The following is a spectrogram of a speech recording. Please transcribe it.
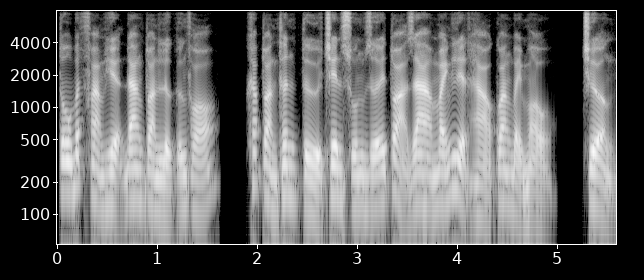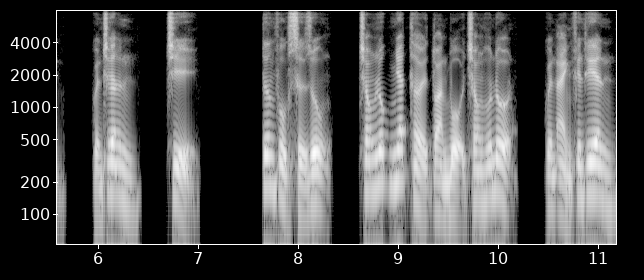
Tô Bất Phàm hiện đang toàn lực ứng phó, khắp toàn thân từ trên xuống dưới tỏa ra mãnh liệt hào quang bảy màu, trường, quyền chân, chỉ. Tương phục sử dụng, trong lúc nhất thời toàn bộ trong hỗn độn, quyền ảnh phiên thiên,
